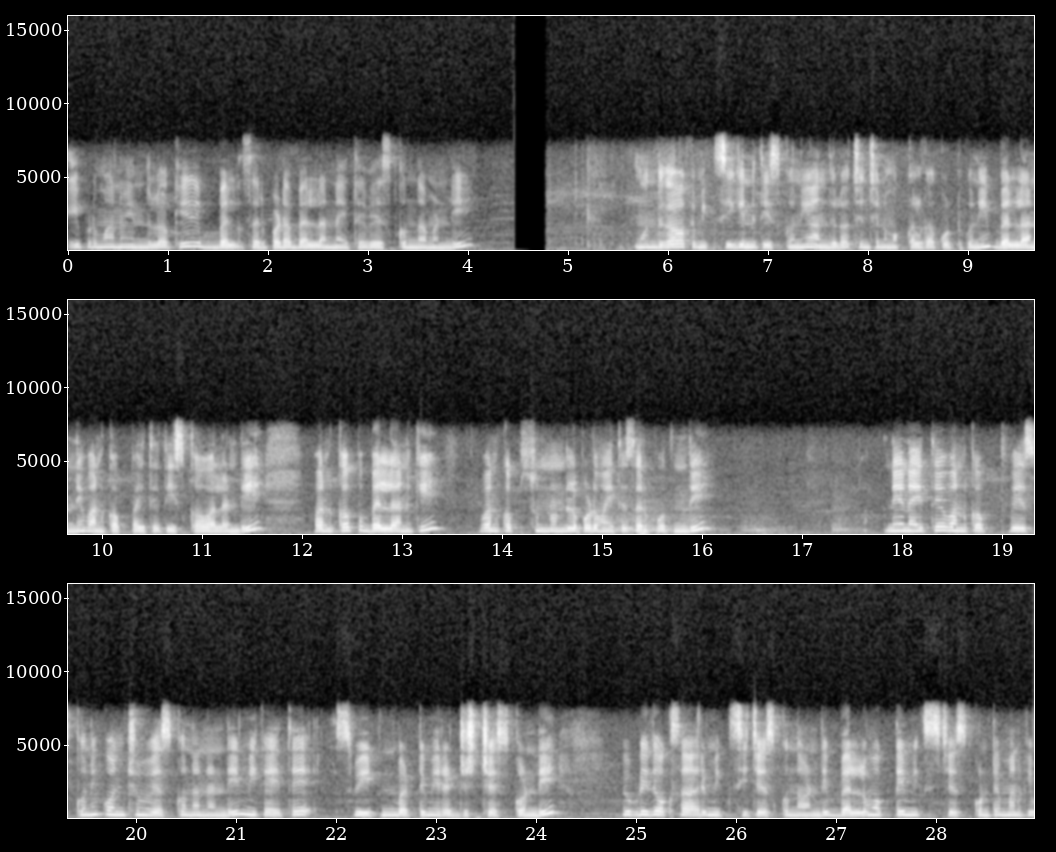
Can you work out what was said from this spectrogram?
ఇప్పుడు మనం ఇందులోకి బెల్ సరిపడా బెల్లాన్ని అయితే వేసుకుందామండి. ముందుగా ఒక మిక్సీ గిన్నె తీసుకొని అందులో చిన్న చిన్న ముక్కలుగా కొట్టుకుని బెల్లాన్ని వన్ కప్ అయితే తీసుకోవాలండి. వన్ కప్ బెల్లానికి వన్ కప్ సున్నుండల పొడం అయితే సరిపోతుంది. నేనైతే వన్ కప్ వేసుకొని కొంచెం వేసుకున్నానండి. మీకైతే స్వీట్ని బట్టి మీరు అడ్జస్ట్ చేసుకోండి. ఇప్పుడు ఇది ఒకసారి మిక్సీ చేసుకుందామండి బెల్లం ఒకటే మిక్సీ చేసుకుంటే మనకి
